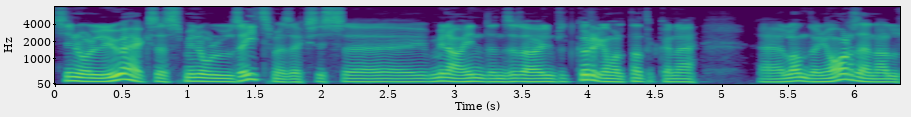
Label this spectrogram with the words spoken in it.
sinul oli üheksas, minul seitsmes, ehk siis äh, mina hindan seda ilmselt kõrgemalt natukene äh,, Londoni Arsenal,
